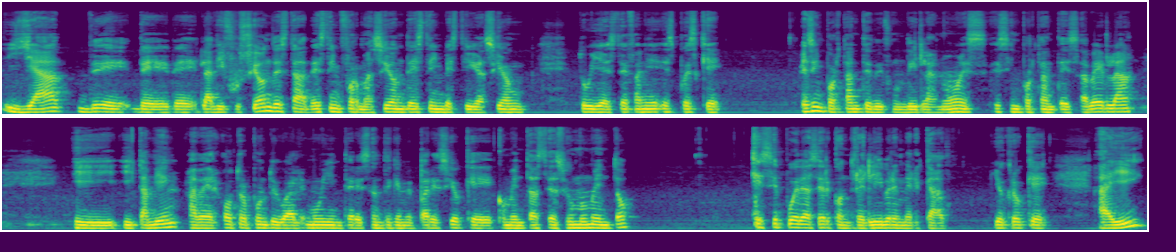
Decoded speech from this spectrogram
ya de, de, la difusión de esta, de esta información, de esta investigación tuya, Stephanie, es pues que es importante difundirla, ¿no? Es, es importante saberla. Y, y, también, a ver, otro punto igual muy interesante que me pareció que comentaste hace un momento, ¿qué se puede hacer contra el libre mercado? Yo creo que ahí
